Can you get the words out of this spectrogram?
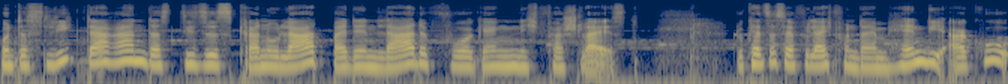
Und das liegt daran, dass dieses Granulat bei den Ladevorgängen nicht verschleißt. Du kennst das ja vielleicht von deinem Handy-Akku.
